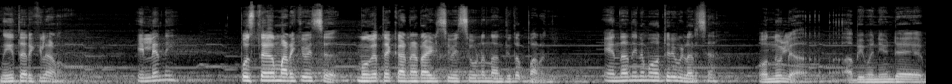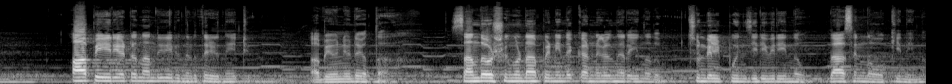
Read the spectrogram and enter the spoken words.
നീ തിരക്കിലാണോ? ഇല്ലെന്നേ പുസ്തകം മടക്കി വെച്ച് മുഖത്തെ കണ്ണട അഴിച്ചു വെച്ചുകൊണ്ട് നന്ദിത പറഞ്ഞു. എന്താ നിന്റെ മുഖത്തൊരു വിളർച്ച? ഒന്നുമില്ല. അഭിമന്യുവിന്റെ ആ പേര് കേട്ട് നന്ദി തിരുന്നെടുത്ത് എഴുന്നേറ്റു. അഭിമന്യുടെ കത്ത. സന്തോഷം കൊണ്ട് ആ പെണ്ണിന്റെ കണ്ണുകൾ നിറയുന്നതും ചുണ്ടിൽ പുഞ്ചിരി വിരിയുന്നതും ദാസൻ നോക്കി നിന്നു.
